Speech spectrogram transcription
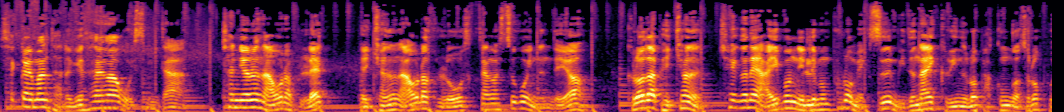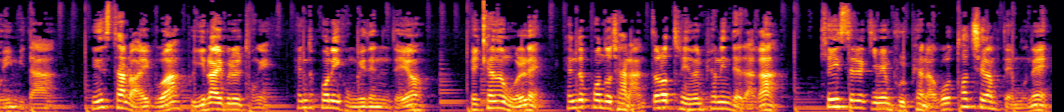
색깔만 다르게 사용하고 있습니다. 찬열은 Aura Black, 백현은 Aura Glow 색상을 쓰고 있는데요. 그러다 백현은 최근에 아이폰 11 프로 맥스 Midnight Green으로 바꾼 것으로 보입니다. 인스타 라이브와 브이라이브를 통해 핸드폰이 공개됐는데요. 백현은 원래 핸드폰도 잘 안 떨어뜨리는 편인데다가 케이스를 끼면 불편하고 터치감 때문에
